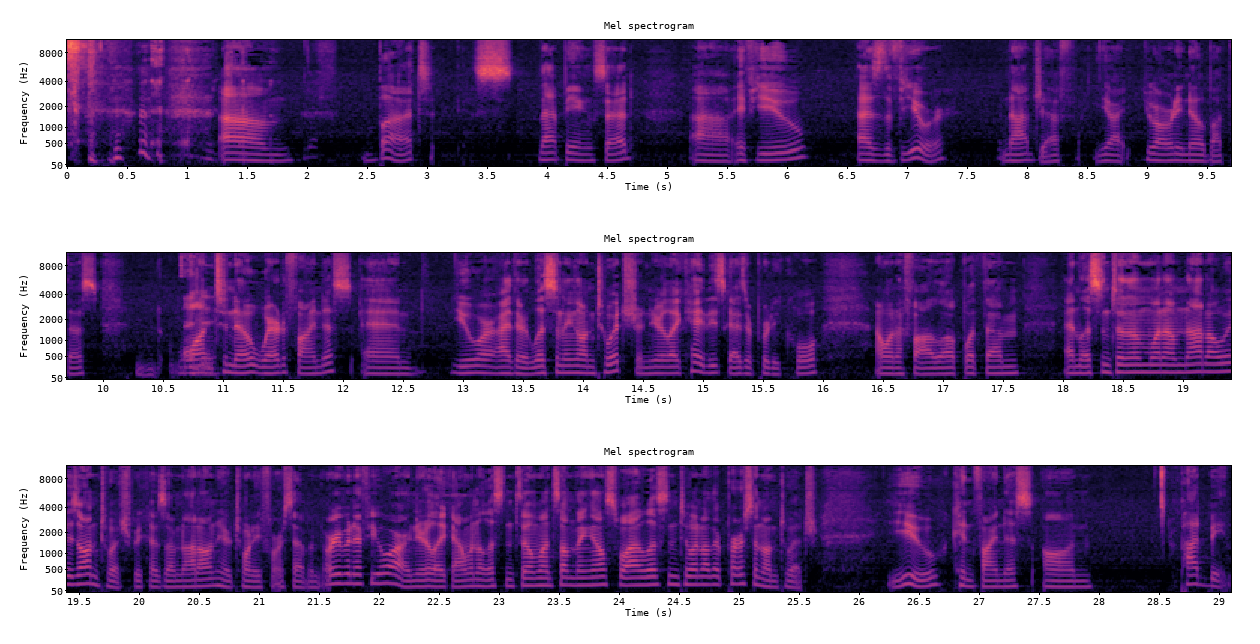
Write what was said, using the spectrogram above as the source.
um, but s- that being said, uh, if you, as the viewer, not Jeff, you, you already know about this, want to know where to find us, and you are either listening on Twitch and you're like, hey, these guys are pretty cool. I want to follow up with them and listen to them when I'm not always on Twitch because I'm not on here 24 7. Or even if you are and you're like, I want to listen to them on something else while I listen to another person on Twitch, you can find us on Podbean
